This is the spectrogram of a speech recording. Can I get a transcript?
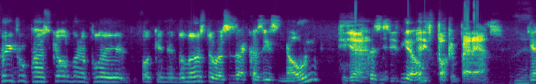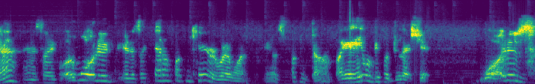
Pedro Pascal gonna play fucking in The Last of Us? Is that because he's known? Yeah. 'Cause, He's- you know- and he's fucking badass. Yeah, and it's like, well, I wanted, and it's like, I don't fucking care what I want. You know, it's fucking dumb. Like, I hate when people do that shit. Why does,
